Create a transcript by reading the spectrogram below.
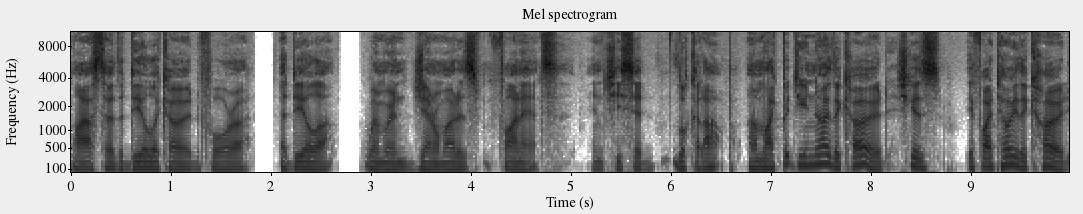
I asked her the dealer code for a, a dealer when we're in General Motors finance. And she said, look it up. I'm like, but do you know the code. She goes, if I tell you the code,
